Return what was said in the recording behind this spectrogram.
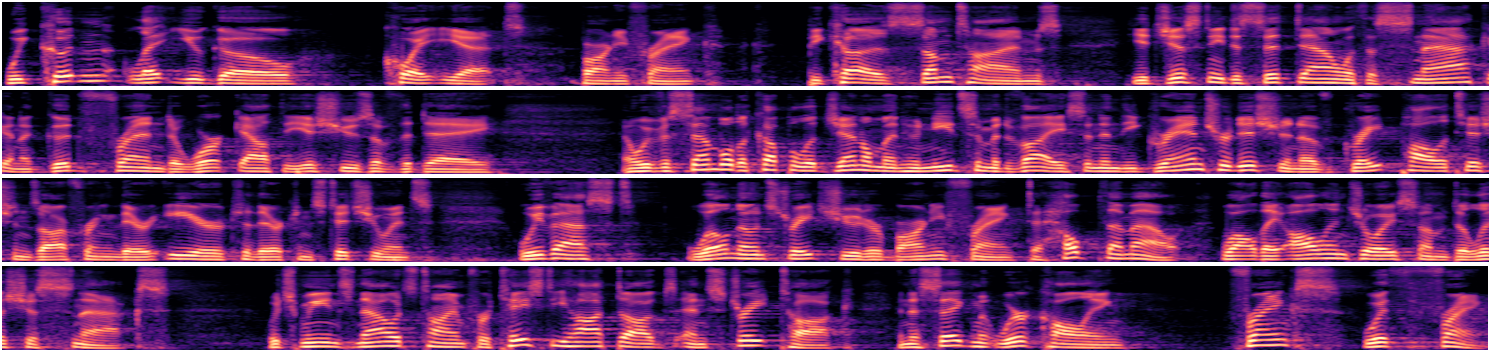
We couldn't let you go quite yet, Barney Frank because sometimes you just need to sit down with a snack and a good friend to work out the issues of the day. And we've assembled a couple of gentlemen who need some advice. And in the grand tradition of great politicians offering their ear to their constituents, we've asked well known straight shooter Barney Frank to help them out while they all enjoy some delicious snacks. Which means now it's time for tasty hot dogs and straight talk in a segment we're calling Franks with Frank.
